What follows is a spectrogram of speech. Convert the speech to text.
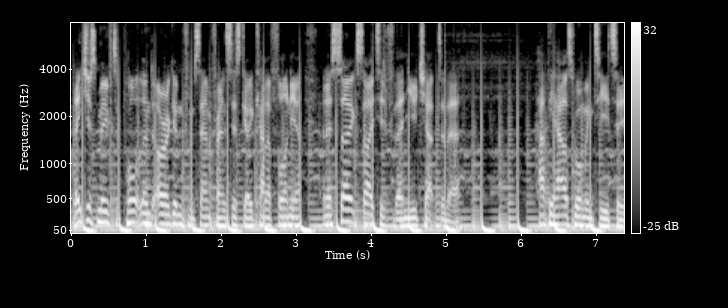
They just moved to Portland, Oregon from San Francisco, California, and are so excited for their new chapter there. Happy housewarming to you too.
